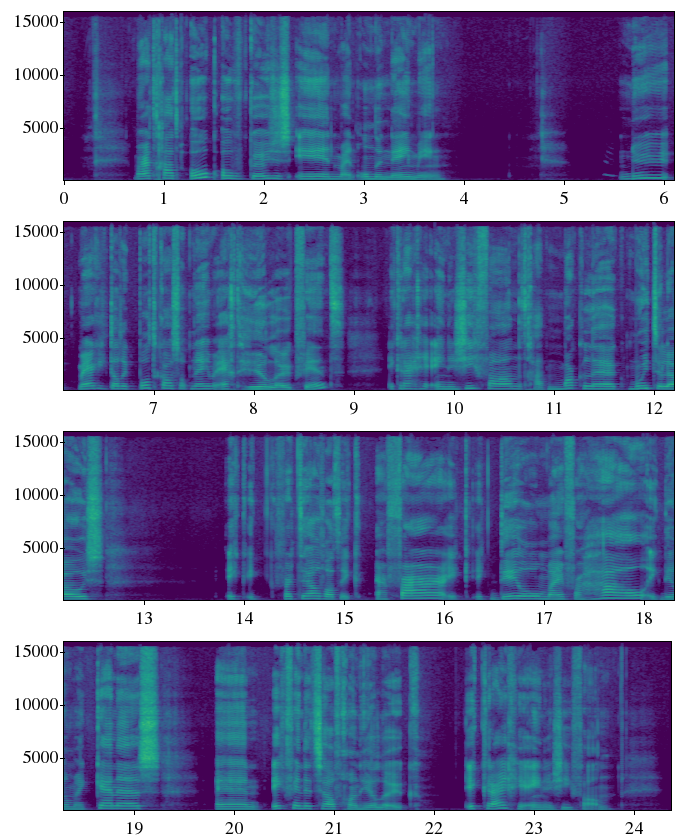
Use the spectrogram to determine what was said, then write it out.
Maar het gaat ook over keuzes in mijn onderneming. Nu merk ik dat ik podcast opnemen echt heel leuk vind. Ik krijg er energie van. Het gaat makkelijk, moeiteloos ik, ik vertel wat ik ervaar. Ik, ik deel mijn verhaal. Ik deel mijn kennis. En ik vind het zelf gewoon heel leuk. Ik krijg hier energie van.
